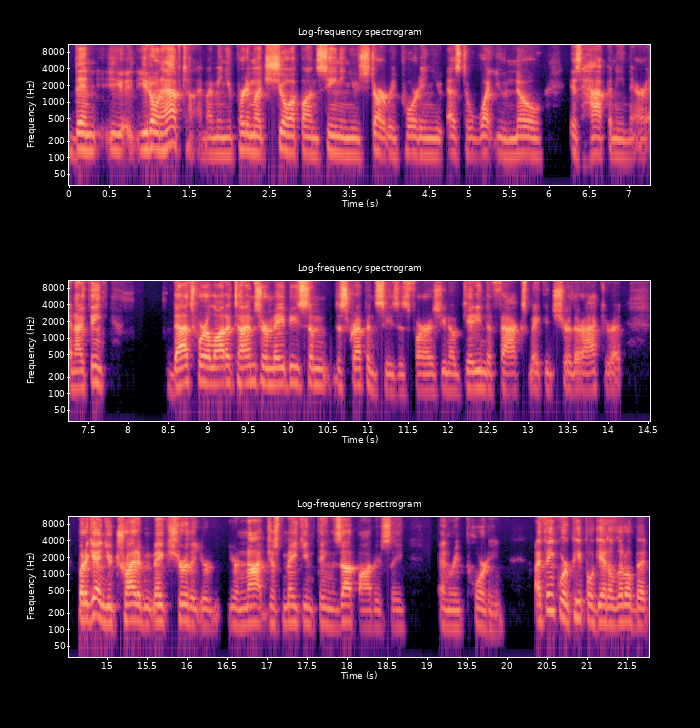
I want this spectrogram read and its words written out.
then you, you don't have time. I mean, you pretty much show up on scene and you start reporting you, as to what you know is happening there. And I think that's where a lot of times there may be some discrepancies as far as, you know, getting the facts, making sure they're accurate. But again, you try to make sure that you're you're not just making things up, obviously, and reporting. I think where people get a little bit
